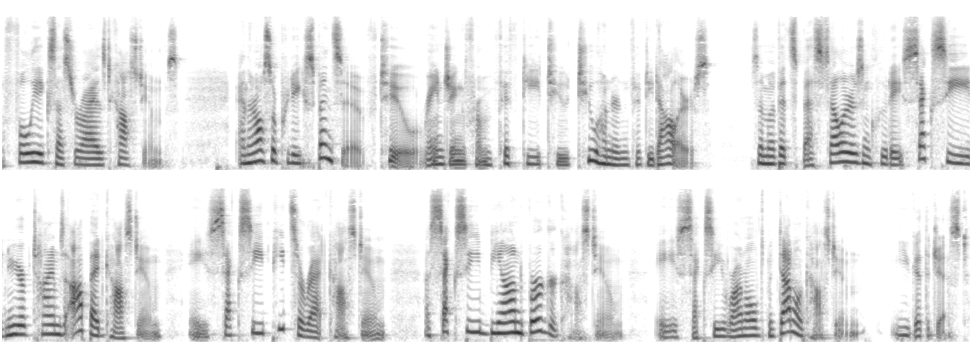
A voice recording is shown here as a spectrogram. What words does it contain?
fully accessorized costumes. And they're also pretty expensive, too, ranging from 50 to $250. Some of its best sellers include a sexy New York Times op ed costume, a sexy Pizza Rat costume, a sexy Beyond Burger costume, a sexy Ronald McDonald costume. You get the gist.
